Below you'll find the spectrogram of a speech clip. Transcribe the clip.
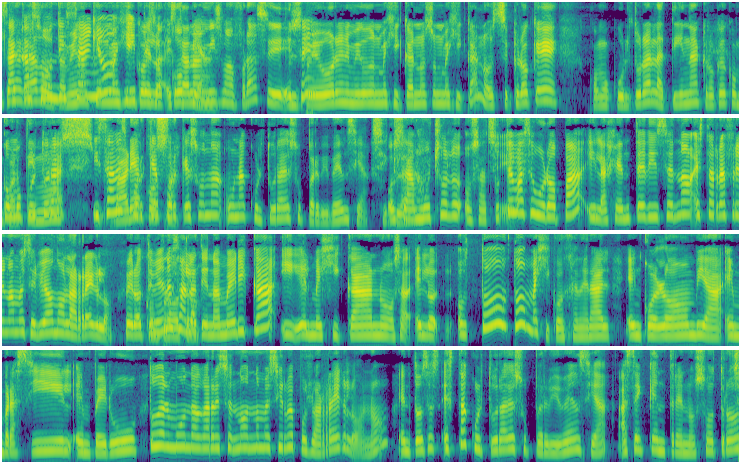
Sacas un También aquí en México y te lo está la misma frase, el peor enemigo de un mexicano es un mexicano. Creo que como cultura latina, creo que compartimos como cultura, ¿Y sabes por qué? Porque es una, una cultura de supervivencia. O sea, mucho, o sea, tú te vas a Europa y la gente dice, no, este refri no me sirvió, no lo arreglo. Pero te vienes a Latinoamérica y el mexicano, o sea, todo, todo México en general, en Colombia, en Brasil, en Perú, todo el mundo agarra y dice, no, no me sirve, pues lo arreglo, ¿no? Entonces, esta cultura de supervivencia hace que entre nosotros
